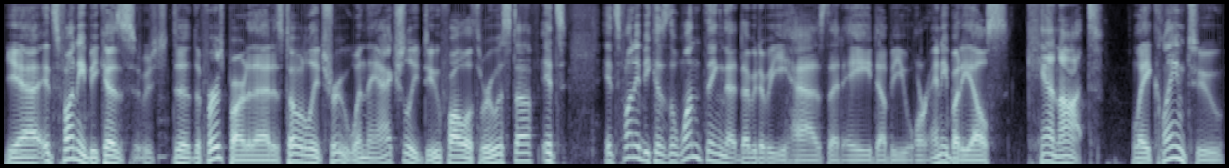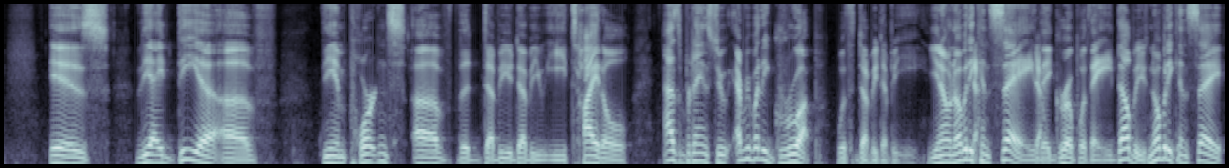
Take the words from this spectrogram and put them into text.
Yeah, it's funny because the the first part of that is totally true. When they actually do follow through with stuff, it's it's funny because the one thing that WWE has that AEW or anybody else cannot lay claim to is the idea of the importance of the WWE title as it pertains to everybody grew up with WWE. You know, nobody can say they grew up with AEW. Nobody can say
